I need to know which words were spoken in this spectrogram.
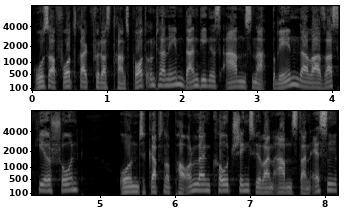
Großer Vortrag für das Transportunternehmen. Dann ging es abends nach Bremen. Da war Saskia schon und gab es noch ein paar Online-Coachings. Wir waren abends dann essen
